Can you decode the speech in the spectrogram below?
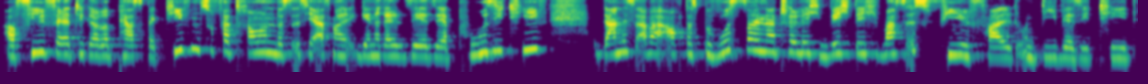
auf vielfältigere Perspektiven zu vertrauen, das ist ja erstmal generell sehr, sehr positiv. Dann ist aber auch das Bewusstsein natürlich wichtig. Was ist Vielfalt und Diversität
